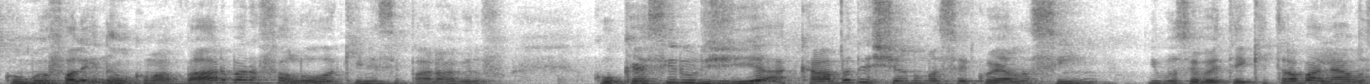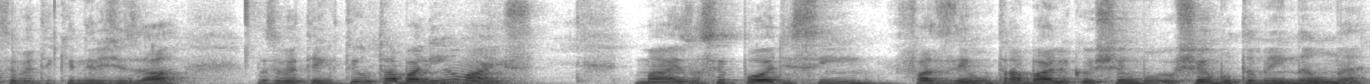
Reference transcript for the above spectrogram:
como eu falei não, como a Bárbara falou aqui nesse parágrafo, qualquer cirurgia acaba deixando uma sequela sim, e você vai ter que trabalhar, você vai ter que energizar, você vai ter que ter um trabalhinho a mais. Mas você pode sim fazer um trabalho que eu chamo, eu chamo também não, né?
